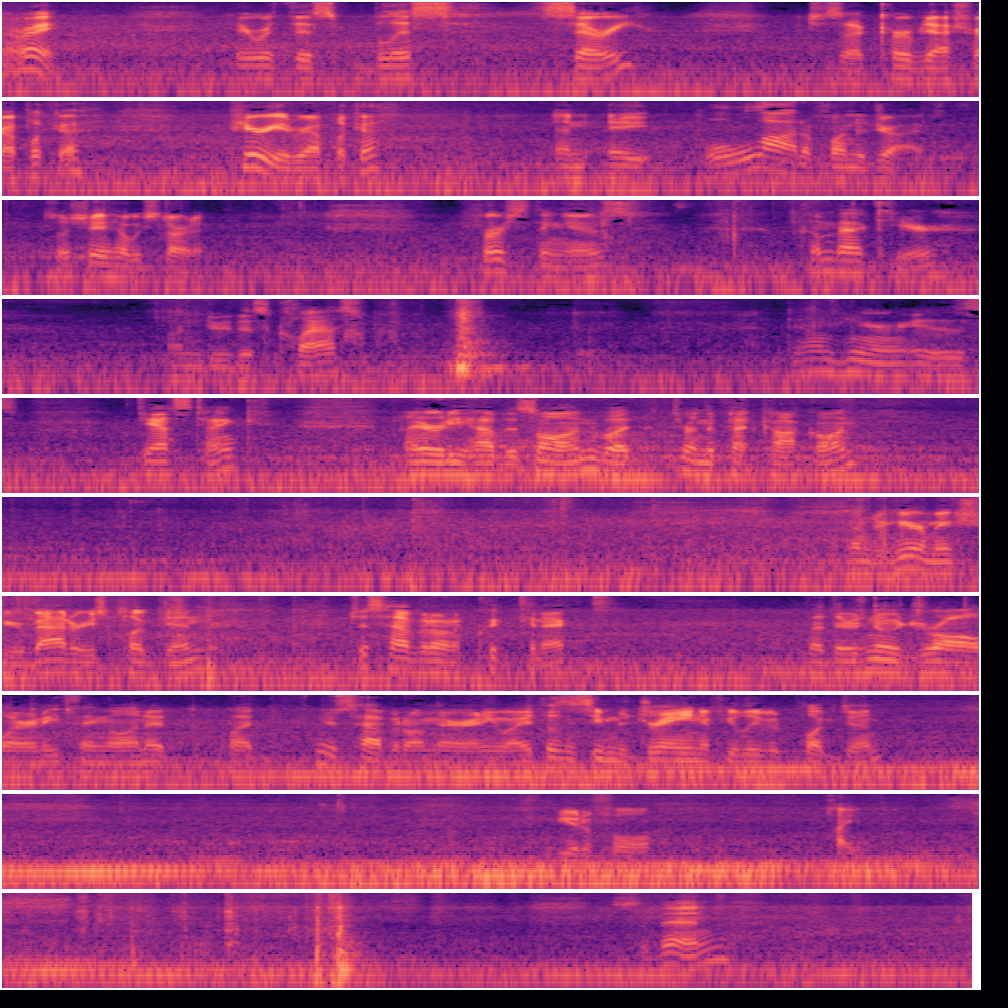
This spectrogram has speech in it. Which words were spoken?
All right, here with this Bliss Surrey, which is a curved dash replica, period replica, and a lot of fun to drive. So I'll show you how we start it. First thing is, come back here, undo this clasp. Down here is gas tank. I already have this on, but turn the petcock on. Under here, make sure your battery's plugged in. Just have it on a quick connect. But there's no draw or anything on it, but you just have it on there anyway. It doesn't seem to drain if you leave it plugged in. Beautiful pipe. So then,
